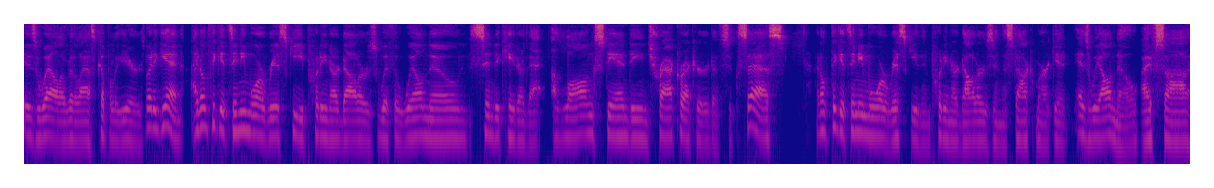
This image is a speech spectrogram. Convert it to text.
as well over the last couple of years. But again, I don't think it's any more risky putting our dollars with a well known syndicator that a long standing track record of success. I don't think it's any more risky than putting our dollars in the stock market. As we all know, I've saw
